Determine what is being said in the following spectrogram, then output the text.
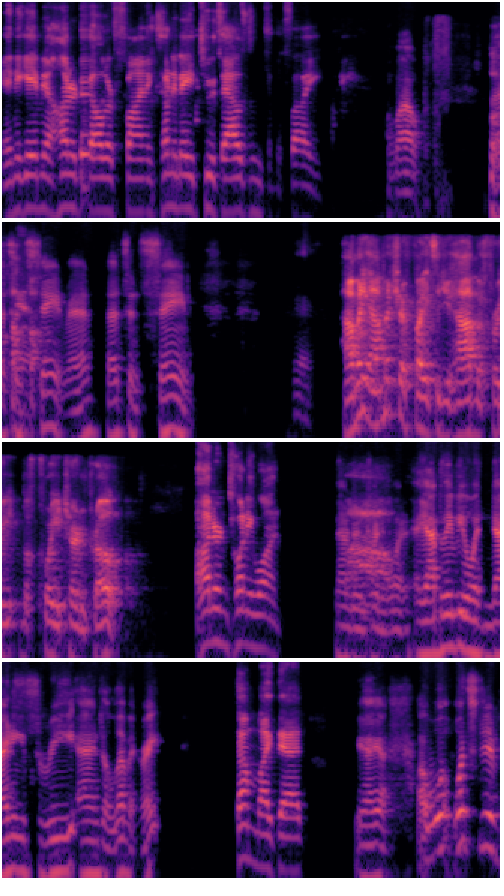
And he gave me a hundred dollar fine. 'cause I only made two thousand for the fight. Wow, that's insane, man. That's insane. How many amateur fights did you have before you, before you turned pro? 121. 121. Yeah, I believe you went 93 and 11, right? something like that. Yeah, yeah. Uh, what, what's the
